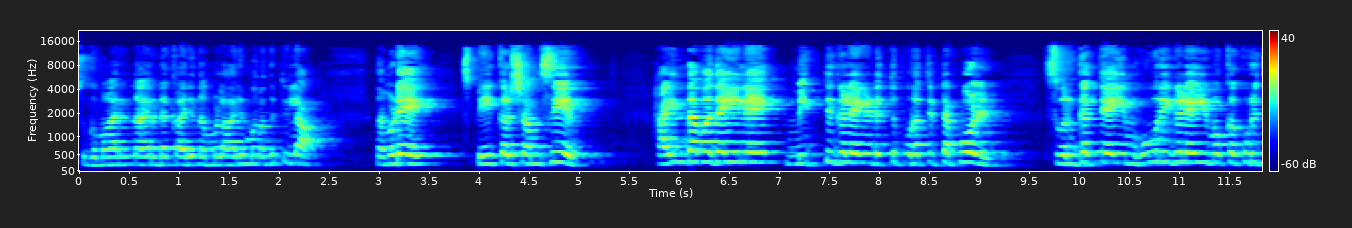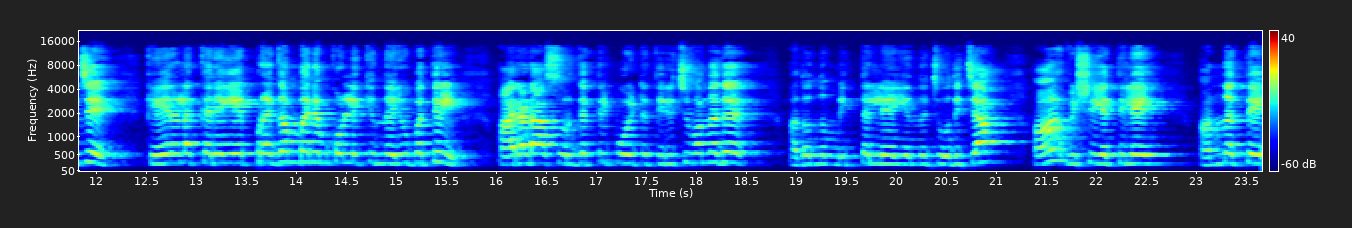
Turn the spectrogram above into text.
സുകുമാരൻ നായരുടെ കാര്യം നമ്മൾ ആരും മറന്നിട്ടില്ല. നമ്മുടെ സ്പീക്കർ ഷംസീർ ഹൈന്ദവതയിലെ മിത്തുകളെ എടുത്ത് പുറത്തിട്ടപ്പോൾ സ്വർഗത്തെയും ഹൂറികളെയും ഒക്കെ കുറിച്ച് കേരളക്കരയെ പ്രകമ്പനം കൊള്ളിക്കുന്ന രൂപത്തിൽ ആരടാ സ്വർഗത്തിൽ പോയിട്ട് തിരിച്ചു വന്നത്? അതൊന്നും മിത്തല്ലേ എന്ന് ചോദിച്ച ആ വിഷയത്തിലെ അന്നത്തെ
